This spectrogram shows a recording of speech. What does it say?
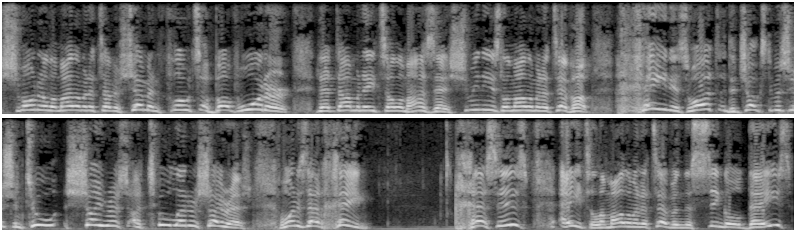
Shmona l'mayla menatzeva. Shemen floats above water that dominates olam hazeh. Shmini is l'mayla Chain is what? The juxtaposition. Two shirish, a two letter shirish. What is that chain? Ches is eight lamalam and seven the single days,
